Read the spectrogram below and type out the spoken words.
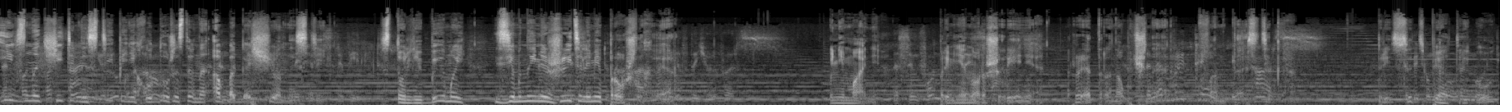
и в значительной степени художественно обогащенный стиль, столь любимый земными жителями прошлых эр. Внимание! Применено расширение ретро-научная фантастика. 35 год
